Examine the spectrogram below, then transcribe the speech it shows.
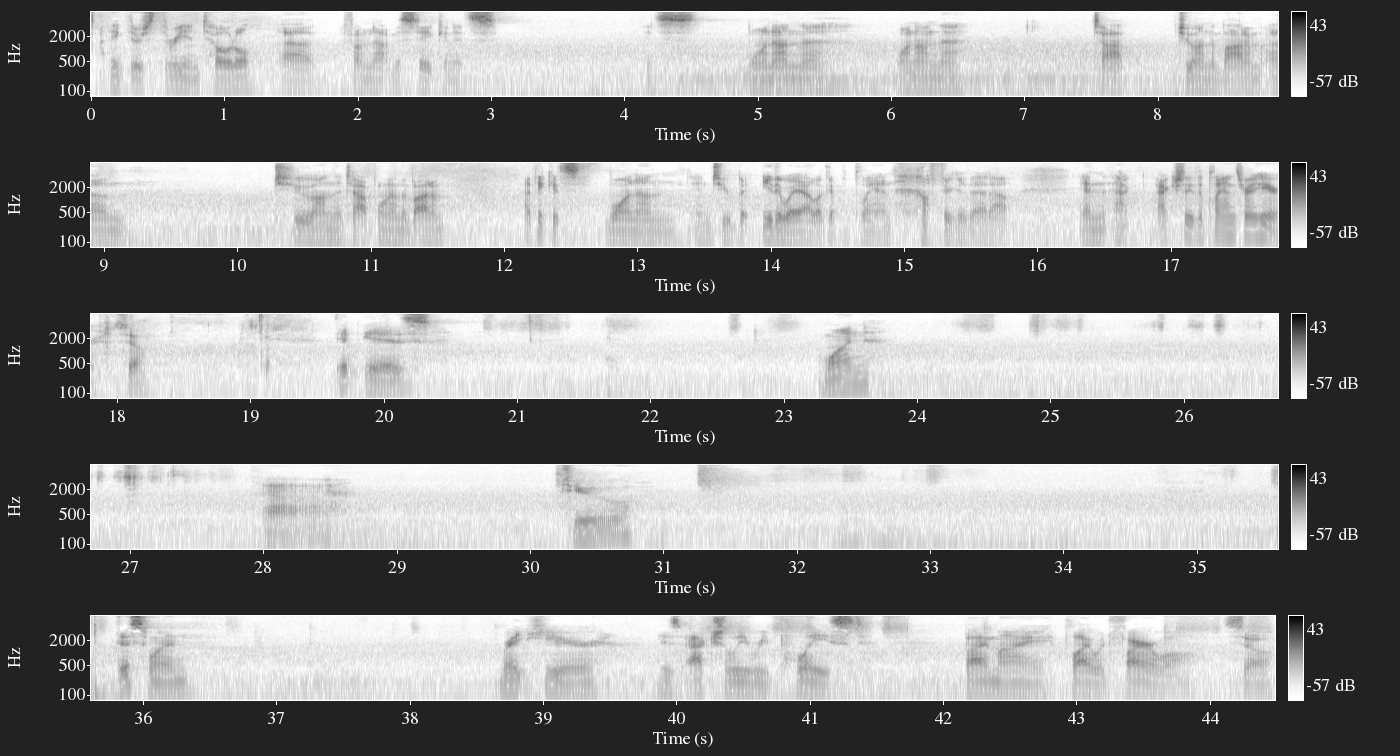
I think there's three in total. Uh, if I'm not mistaken, it's it's one on the one on the top, two on the bottom, um, two on the top, one on the bottom. I think it's one on and two, but either way, I look at the plan. I'll figure that out. And ac- actually, the plan's right here. So it is one, uh, two, this one right here is actually replaced by my plywood firewall. So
